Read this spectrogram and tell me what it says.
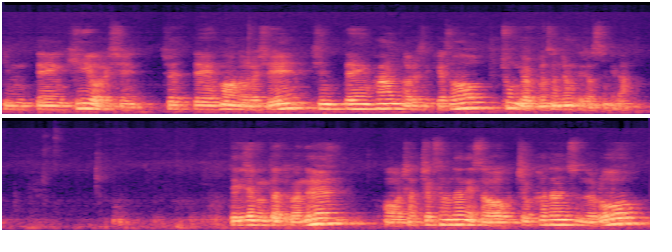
김땡희 어르신, 최땡환 어르신, 신땡한 어르신께서 총 10분 선정되셨습니다. 대기자 명단으로는 어, 좌측 상단에서 우측 하단 순으로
